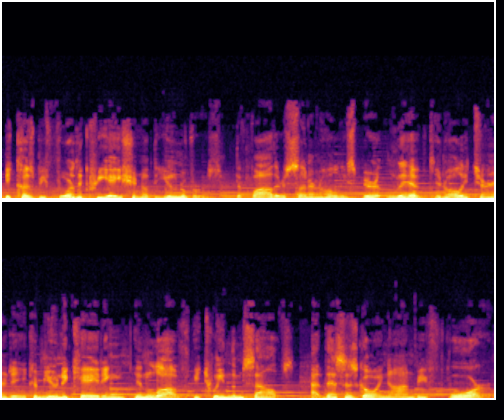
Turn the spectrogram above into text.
because before the creation of the universe, the Father, Son, and Holy Spirit lived in all eternity, communicating in love between themselves. Uh, This is going on before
